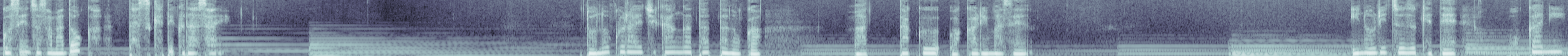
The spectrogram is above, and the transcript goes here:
ご先祖様どうか助けてください。どのくらい時間が経ったのか全くわかりません。祈り続けて他に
